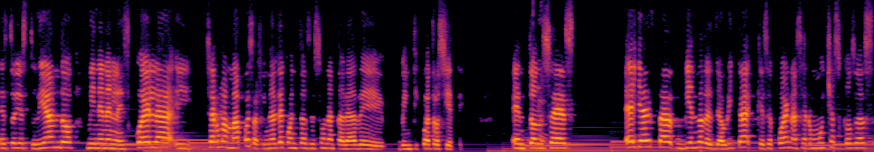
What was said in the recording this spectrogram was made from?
estoy estudiando, mi en la escuela y ser mamá, pues a final de cuentas es una tarea de 24/7. Entonces, ella está viendo desde ahorita que se pueden hacer muchas cosas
